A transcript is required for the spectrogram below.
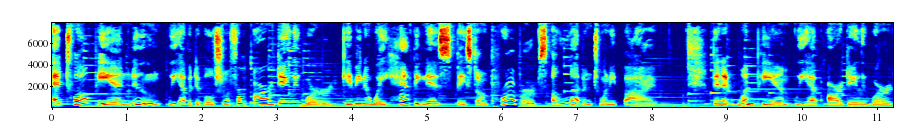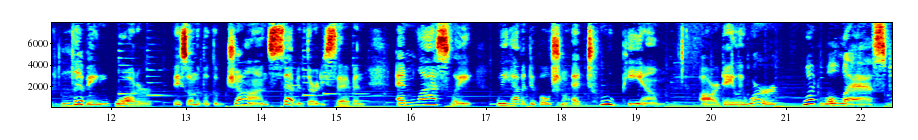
At 12 p.m. noon, we have a devotional from Our Daily Word Giving Away Happiness, based on Proverbs 11:25. Then at 1 p.m., we have Our Daily Word Living Water based on the book of John 7:37. And lastly, we have a devotional at 2 p.m. Our daily word, what will last,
